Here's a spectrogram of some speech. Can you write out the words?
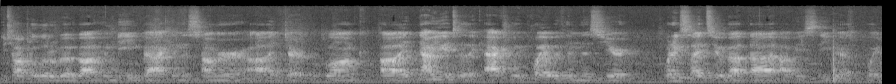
You talked a little bit about him being back in the summer, uh, Derek LeBlanc. Uh, now you get to like actually play with him this year. What excites you about that? Obviously, you guys played.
